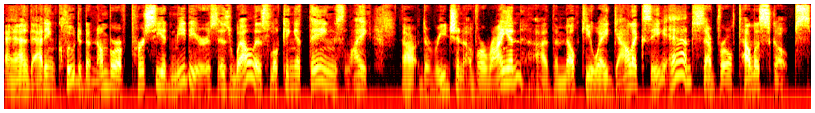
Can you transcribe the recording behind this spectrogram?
And that included a number of Perseid meteors as well as looking at things like uh, the region of Orion, uh, the Milky Way galaxy and several telescopes.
